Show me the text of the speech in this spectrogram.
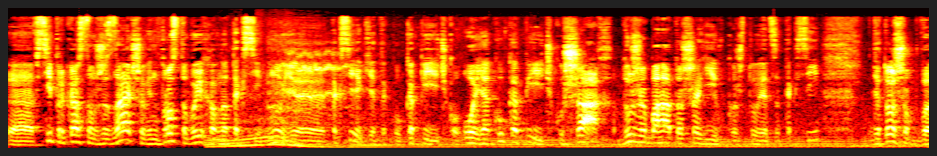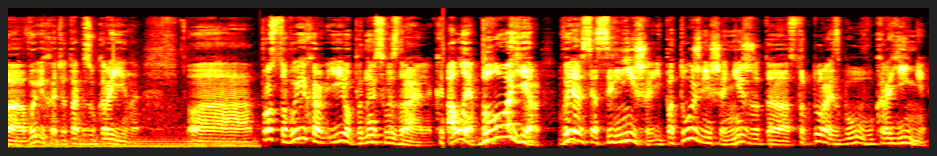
е, всі прекрасно вже знають, що він просто виїхав на таксі. Ну, є таксі, яке таку копієчку. О, яку копієчку, шах. Дуже багато шагів коштує це таксі для того, щоб е, виїхати отак з України. Е, Просто виїхав і опинився в Ізраїлі. Але блогер виявився сильніше і потужніше, ніж от, е, структура СБУ в Україні.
